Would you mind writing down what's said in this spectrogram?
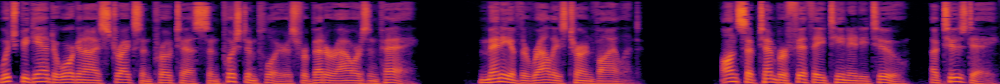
which began to organize strikes and protests and pushed employers for better hours and pay. Many of the rallies turned violent. On September 5, 1882, a Tuesday,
